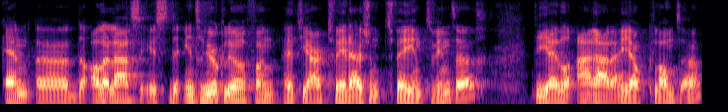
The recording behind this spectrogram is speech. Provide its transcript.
En uh, de allerlaatste is de interieurkleuren van het jaar 2022, die jij wil aanraden aan jouw klanten.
